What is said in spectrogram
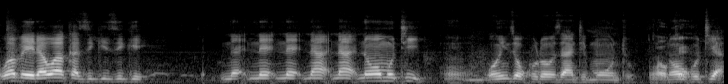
wabeerawo akazigizigi n'omuti oyinza okulowooza nti muntu Okay. n'okutya.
